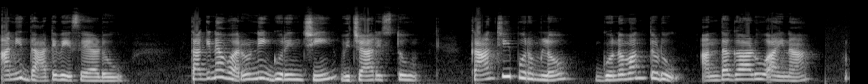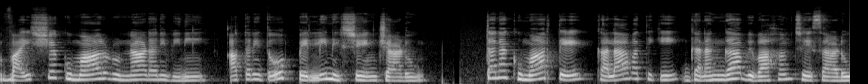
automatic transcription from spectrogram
అని దాటివేశాడు. తగిన వరుణ్ణి గురించి విచారిస్తూ కాంచీపురంలో గుణవంతుడు అందగాడు అయిన వైశ్య కుమారుడున్నాడని విని అతనితో పెళ్ళి నిశ్చయించాడు. తన కుమార్తె కళావతికి ఘనంగా వివాహం చేశాడు.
